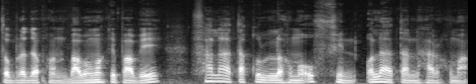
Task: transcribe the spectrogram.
তোমরা যখন বাবা মাকে পাবে, ফালা তাকুল্লাহমা উফিন ওলা তানহার হুমা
